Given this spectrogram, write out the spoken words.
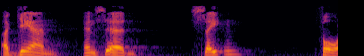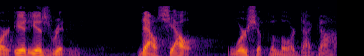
again and said, Satan, for it is written, Thou shalt worship the Lord thy God,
